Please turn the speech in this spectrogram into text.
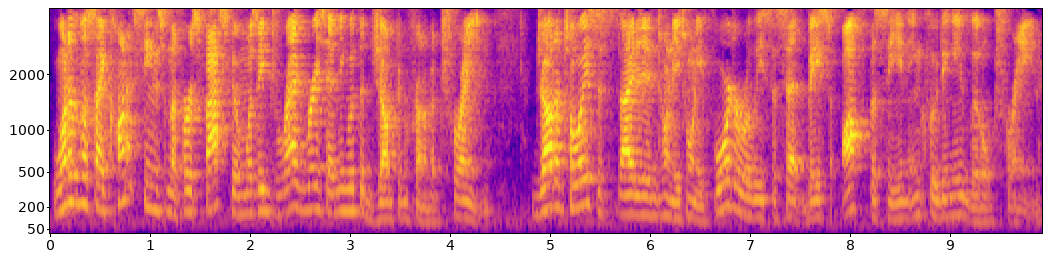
One of the most iconic scenes from the first Fast film was a drag race ending with a jump in front of a train. Jada Toys decided in 2024 to release a set based off the scene, including a little train.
